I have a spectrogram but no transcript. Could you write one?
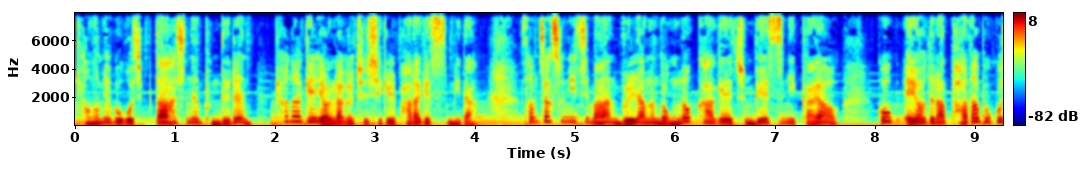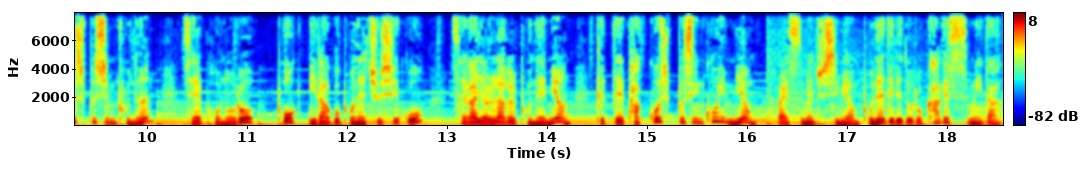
경험해보고 싶다 하시는 분들은 편하게 연락을 주시길 바라겠습니다. 선착순이지만 물량은 넉넉하게 준비했으니까요. 꼭 에어드랍 받아보고 싶으신 분은 제 번호로 복이라고 보내주시고 제가 연락을 보내면 그때 받고 싶으신 코인명 말씀해 주시면 보내드리도록 하겠습니다.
